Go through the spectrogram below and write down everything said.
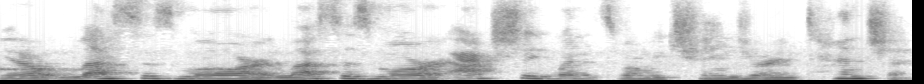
you know, less is more, less is more. Actually, when it's when we change our intention,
